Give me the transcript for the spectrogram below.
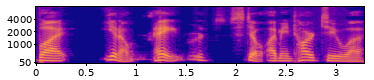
But, you know, hey, still, I mean, hard to. Uh,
